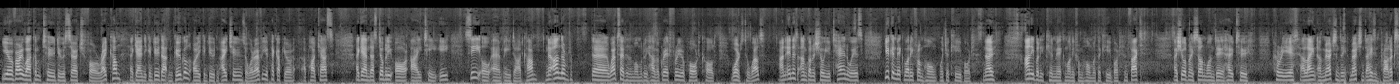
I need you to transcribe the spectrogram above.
You're very welcome to do a search for Writecome. Again, you can do that in Google or you can do it in iTunes or wherever you pick up your uh, podcasts. Again, that's W R I T E C O M E dot com. Now, on the, the website at the moment, we have a great free report called Words to Wealth. And in it, I'm going to show you 10 ways you can make money from home with your keyboard. Now, anybody can make money from home with a keyboard. In fact, I showed my son one day how to create a line of merchandising products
